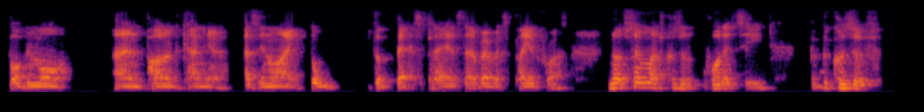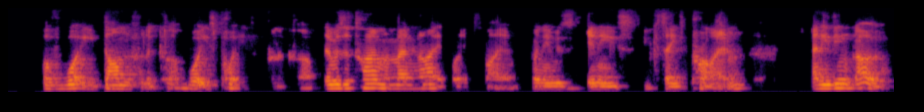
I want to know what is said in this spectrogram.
Bobby Moore and Paolo Di Canio, as in like the the best players that have ever played for us. Not so much because of quality, but because of of what he done for the club, what he's put in for the club. There was a time when Man United wanted to buy him when he was in his you could say his prime, and he didn't go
